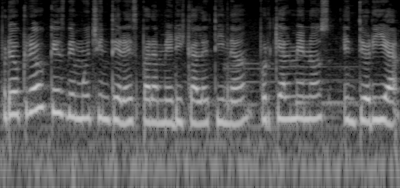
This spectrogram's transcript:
pero creo que es de mucho interés para América Latina porque al menos, en teoría,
